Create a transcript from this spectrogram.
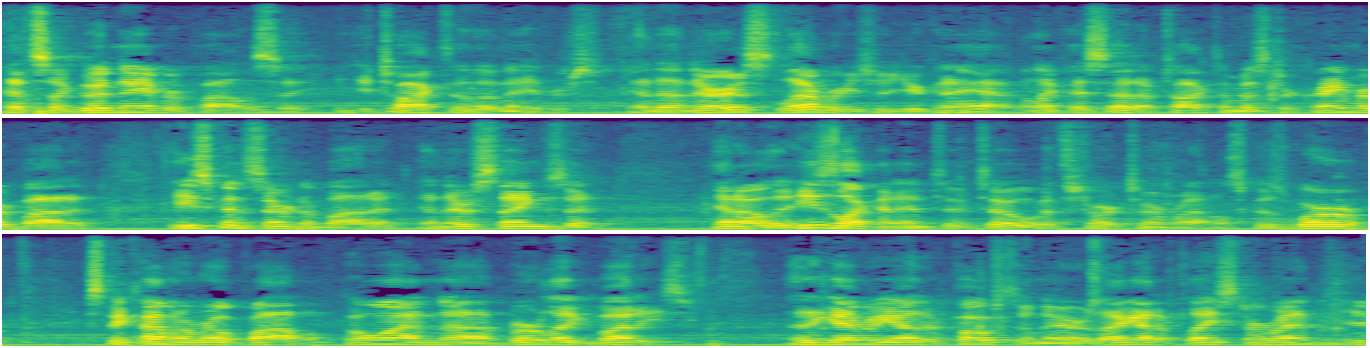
it's a good neighbor policy. and You talk to the neighbors. And then there is leverage that you can have. And like I said, I've talked to Mr. Kramer about it. He's concerned about it. And there's things that, you know, that he's looking into too with short-term rentals. Because we're, it's becoming a real problem. Go on uh, Burt Lake Buddies. I think every other post in there is, I got a place to rent. You,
